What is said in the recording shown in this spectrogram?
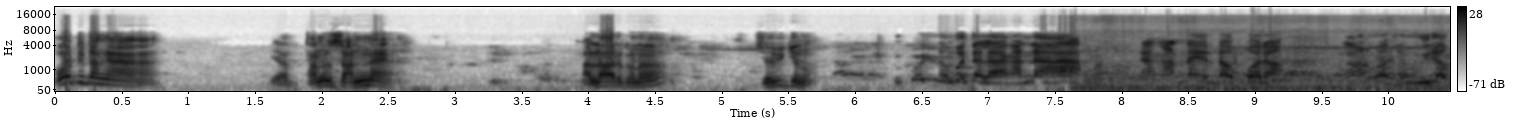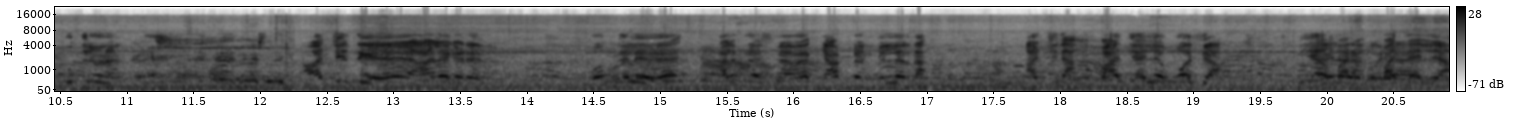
போட்டுட்டாங்க. என் தனுஷ் அண்ணன். நல்லா இருக்கணும் ஜெயிக்கணும். கும்பத்துல எங்க அண்ணா. எங்க அண்ணன் இருந்தா போறான் நான் உயிரா குத்துருவேன். அஜித்துக்கு ஆளே கிடையாது. பொங்கல் அலிபிரேஷனாவே கேப்டன் மில்லர் தான். அஜித் அங்க பார்த்தே இல்லையா போச்சியா நீ பாரு அங்க பார்த்தே இல்லையா?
